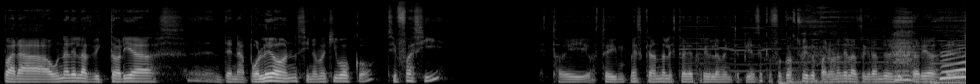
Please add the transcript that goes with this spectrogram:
para una de las victorias eh, de Napoleón, si no me equivoco. ¿Sí fue así? Estoy, estoy mezclando la historia terriblemente. Pienso que fue construido para una de las grandes victorias, de,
